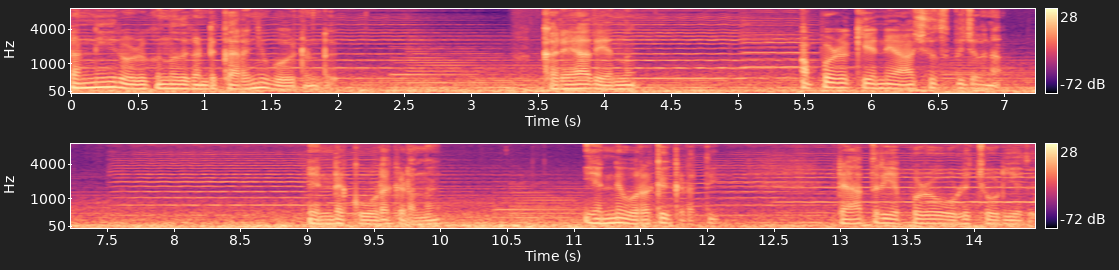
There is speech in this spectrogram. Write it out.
കണ്ണീരൊഴുകുന്നത് കണ്ട് കരഞ്ഞു പോയിട്ടുണ്ട്. കരയാതെ എന്ന് അപ്പോഴൊക്കെ എന്നെ ആശ്വസിപ്പിച്ചവനാ. എന്റെ കൂടെ കിടന്ന് എന്നെ ഉറക്കി കിടത്തി രാത്രി എപ്പോഴോ ഒളിച്ചോടിയത്.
